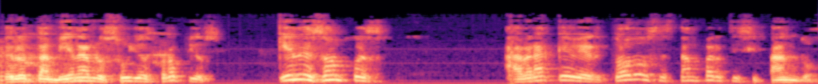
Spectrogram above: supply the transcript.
pero también a los suyos propios. ¿Quiénes son? Pues habrá que ver, todos están participando.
